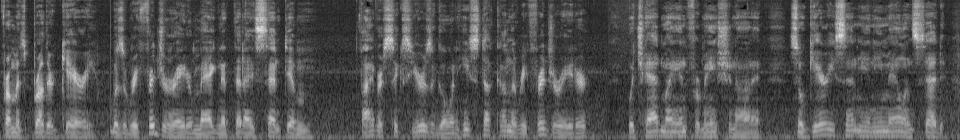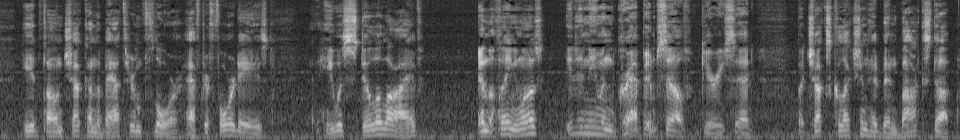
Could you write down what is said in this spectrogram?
from his brother Gary. It was a refrigerator magnet that I sent him five or six years ago, and he stuck on the refrigerator, which had my information on it. So Gary sent me an email and said he had found Chuck on the bathroom floor after four days, he was still alive. And the thing was, he didn't even crap himself, Gary said. But Chuck's collection had been boxed up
